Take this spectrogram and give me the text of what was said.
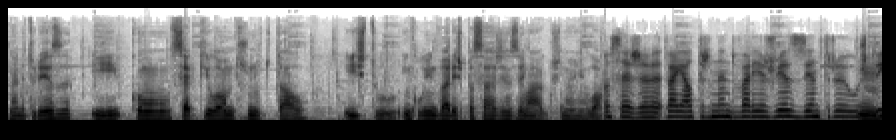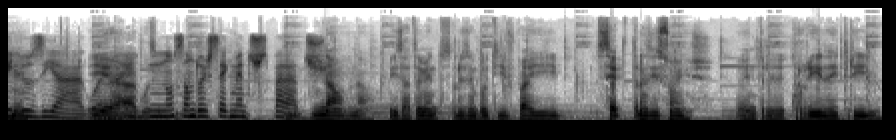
na natureza, e com 7 km no total isto incluindo várias passagens em lagos, não é? em locos. Ou seja, vai alternando várias vezes entre os Uhum. trilhos e a água, E a não, é? água, sim. não são dois segmentos separados. Não, não, exatamente. Por exemplo, eu tive para aí sete transições entre corrida e trilho,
